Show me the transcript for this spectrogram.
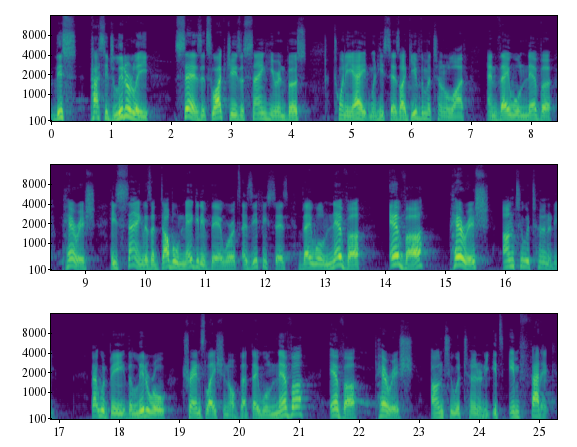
this passage literally says, it's like Jesus saying here in verse 28 when he says, I give them eternal life and they will never perish. He's saying there's a double negative there where it's as if he says, they will never, ever perish unto eternity. That would be the literal translation of that. They will never, ever perish unto eternity. It's emphatic,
